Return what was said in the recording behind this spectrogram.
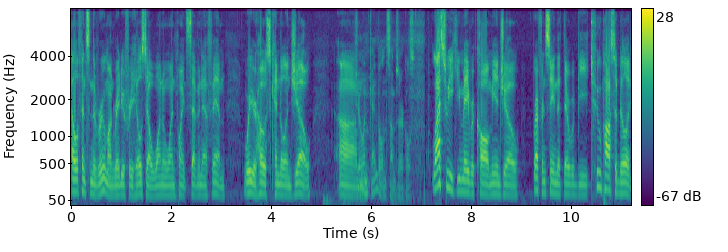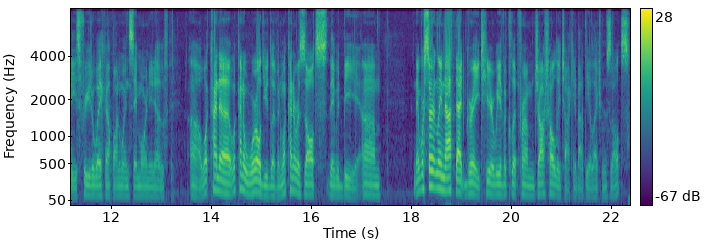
Elephants in the Room on Radio Free Hillsdale 101.7 FM. We're your hosts, Kendall and Joe. Um, Joe and Kendall in some circles. Last week, you may recall me and Joe referencing that there would be two possibilities for you to wake up on Wednesday morning of uh, what kind of what kind of world you'd live in, what kind of results they would be. Um, they were certainly not that great. Here we have a clip from Josh Hawley talking about the election results.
